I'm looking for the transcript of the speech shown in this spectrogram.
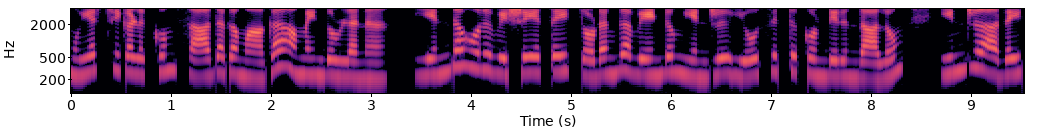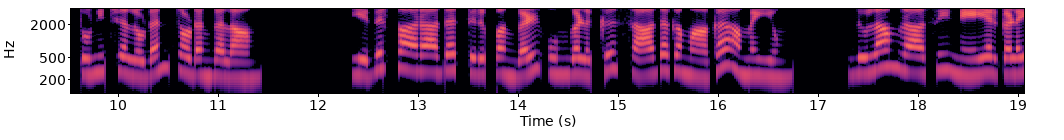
முயற்சிகளுக்கும் சாதகமாக அமைந்துள்ளன. எந்த ஒரு விஷயத்தை தொடங்க வேண்டும் என்று யோசித்து கொண்டிருந்தாலும் இன்று அதை துணிச்சலுடன் தொடங்கலாம். எதிர்பாராத திருப்பங்கள் உங்களுக்கு சாதகமாக அமையும். துலாம் ராசி நேயர்களை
